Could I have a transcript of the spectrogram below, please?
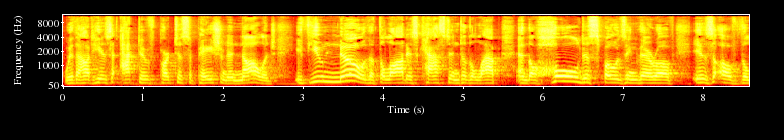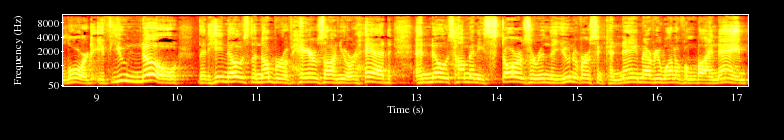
without his active participation and knowledge, if you know that the lot is cast into the lap and the whole disposing thereof is of the Lord, if you know that he knows the number of hairs on your head and knows how many stars are in the universe and can name every one of them by name,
